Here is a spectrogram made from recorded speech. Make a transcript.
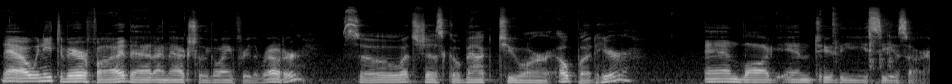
Now we need to verify that I'm actually going through the router. So let's just go back to our output here and log into the CSR.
